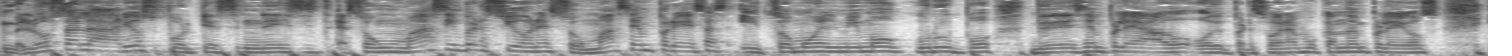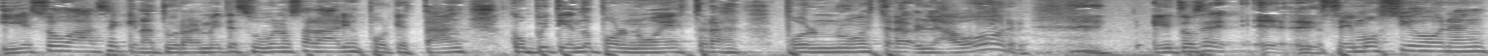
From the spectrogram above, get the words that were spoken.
los salarios porque son más inversiones, son más empresas y somos el mismo grupo de desempleados o de personas buscando empleos y eso hace que naturalmente suben los salarios porque están compitiendo por nuestra por nuestra labor. Entonces eh, eh, se emocionan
